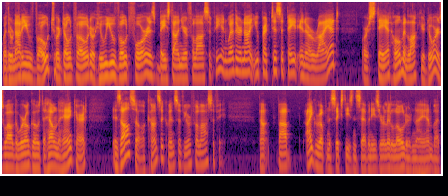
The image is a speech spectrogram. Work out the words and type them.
whether or not you vote or don't vote or who you vote for is based on your philosophy, and whether or not you participate in a riot or stay at home and lock your doors while the world goes to hell in a handcart is also a consequence of your philosophy. Now, Bob, I grew up in the 60s and 70s. You're a little older than I am, but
